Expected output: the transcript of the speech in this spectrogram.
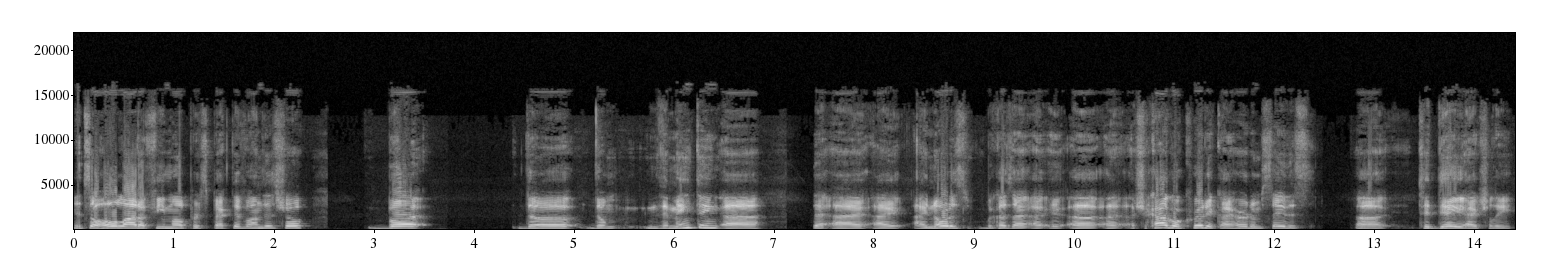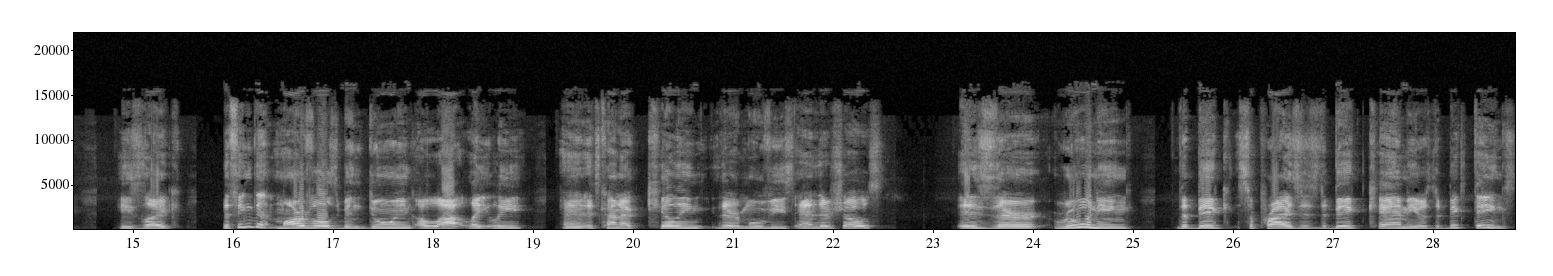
it's a whole lot of female perspective on this show. But the the the main thing uh, that I, I I noticed because I, I uh, a Chicago critic I heard him say this uh, today actually. He's like the thing that Marvel's been doing a lot lately, and it's kind of killing their movies and their shows, is they're ruining the big surprises, the big cameos, the big things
